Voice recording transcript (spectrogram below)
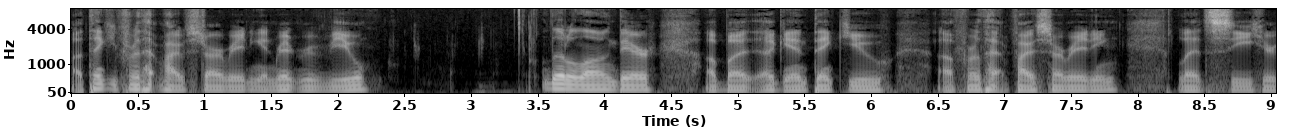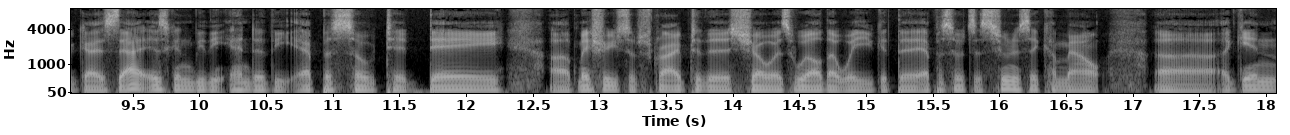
Uh, thank you for that five star rating and review. A little long there, uh, but again, thank you uh, for that five star rating. Let's see here, guys. That is going to be the end of the episode today. Uh, make sure you subscribe to the show as well. That way, you get the episodes as soon as they come out. Uh, again,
